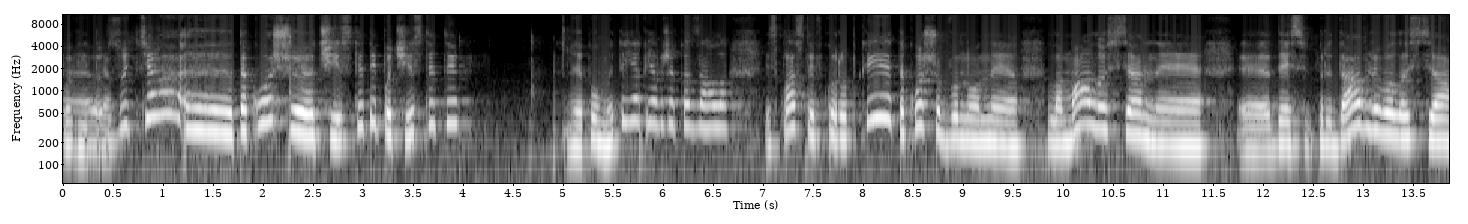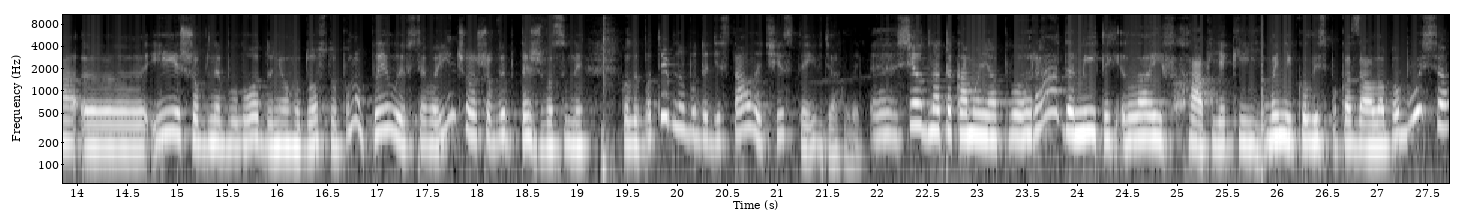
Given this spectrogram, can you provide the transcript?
повітря. Взуття також чистити, почистити. Е, Помити, як я вже казала, і скласти в коробки, також, щоб воно не ламалося, не е, десь придавлювалося, е, і щоб не було до нього доступу ну, пилу і всього іншого, щоб ви теж восени, коли потрібно буде, дістали, чисте і вдягли. Ще одна така моя порада, мій лайфхак, який мені колись показала бабуся,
